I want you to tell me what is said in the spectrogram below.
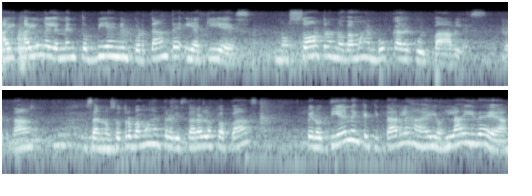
hay, hay un elemento bien importante y aquí es, nosotros nos vamos en busca de culpables, ¿verdad? O sea, nosotros vamos a entrevistar a los papás, pero tienen que quitarles a ellos la idea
